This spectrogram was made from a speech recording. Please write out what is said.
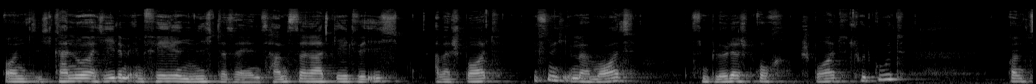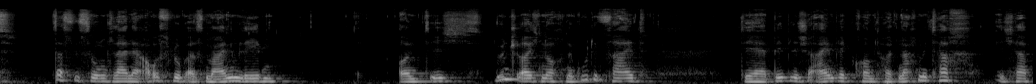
Und ich kann nur jedem empfehlen, nicht, dass er ins Hamsterrad geht wie ich, aber Sport ist nicht immer Mord. Das ist ein blöder Spruch. Sport tut gut. Und das ist so ein kleiner Ausflug aus meinem Leben. Und ich wünsche euch noch eine gute Zeit. Der biblische Einblick kommt heute Nachmittag. Ich habe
